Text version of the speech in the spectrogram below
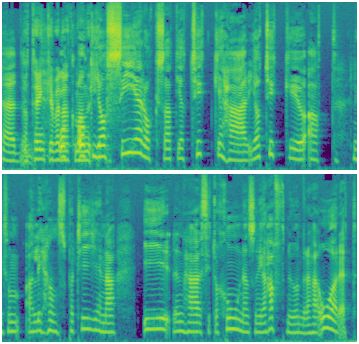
Eh, Jag tänker väl och, att man... och jag ser också att jag tycker här, jag tycker ju att liksom allianspartierna i den här situationen som vi har haft nu under det här året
